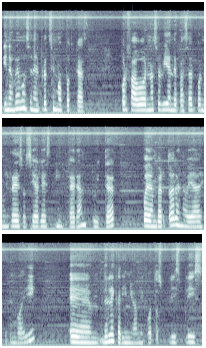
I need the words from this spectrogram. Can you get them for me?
y nos vemos en el próximo podcast. Por favor, no se olviden de pasar por mis redes sociales, Instagram, Twitter. Pueden ver todas las novedades que tengo ahí. Em, denle cariño a mis fotos, please, please.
